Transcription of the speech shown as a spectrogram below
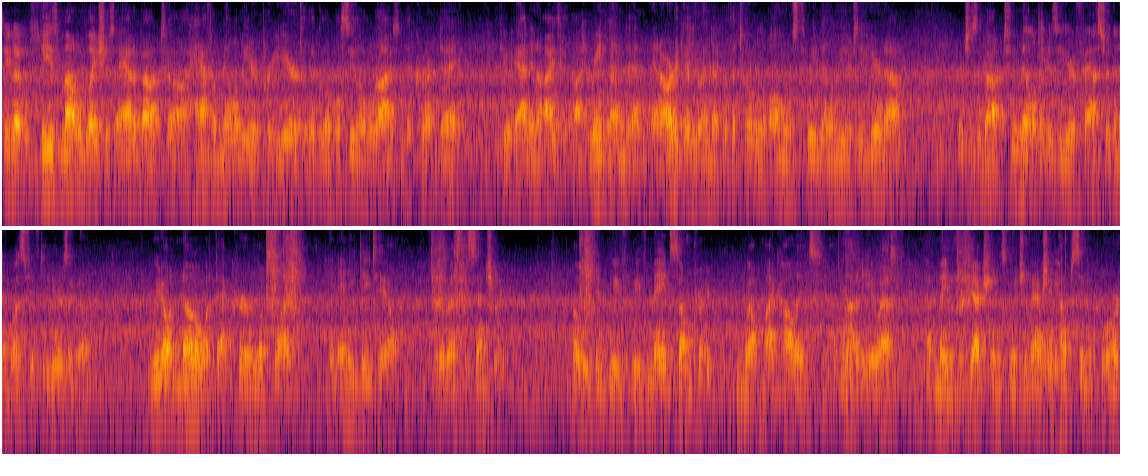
sea levels. These mountain glaciers add about uh, half a millimeter per year to the global sea level rise of the current day. If you add in uh, Greenland and Antarctica, you end up with a total of almost three millimeters a year now, which is about two millimeters a year faster than it was 50 years ago. We don't know what that curve looks like in any detail for the rest of the century. But we can, we've, we've made some, well, my colleagues, uh, not at EOS, have made projections which have actually helped Singapore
